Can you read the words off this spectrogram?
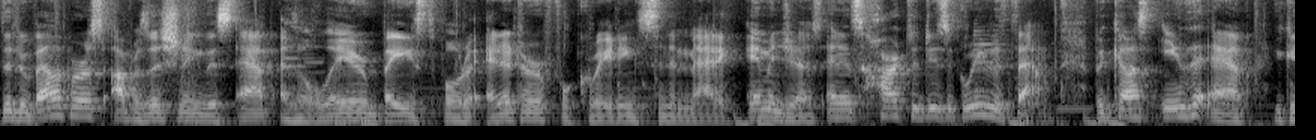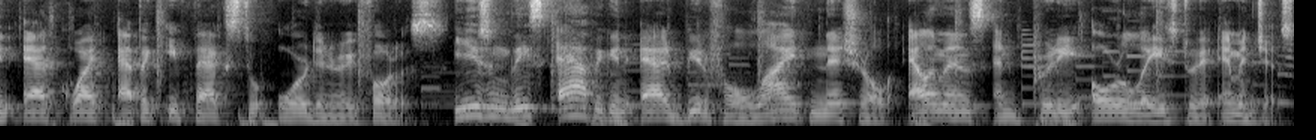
The developers are positioning this app as a layer-based photo editor for creating cinematic images and it's hard to disagree with them because in the app you can add quite epic effects to ordinary photos. Using this app you can add beautiful light, natural elements and pretty overlays to your images.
